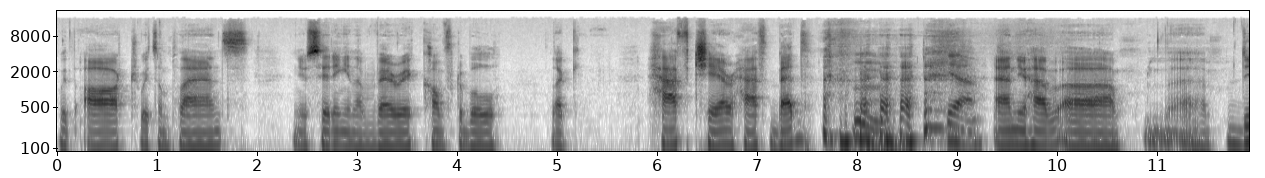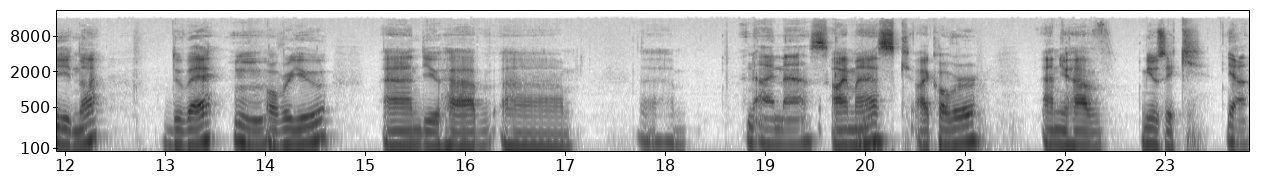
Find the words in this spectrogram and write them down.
with art, with some plants, and you're sitting in a very comfortable, like half chair, half bed, hmm, yeah. and you have uh, uh, dyne, duvet Hmm. over you, and you have um, um, An eye mask. eye mask, eye cover, and you have music. Yeah.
